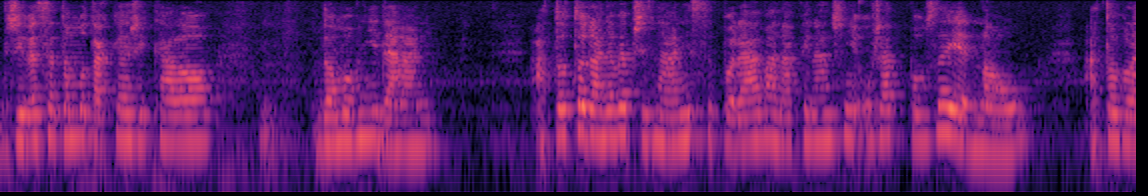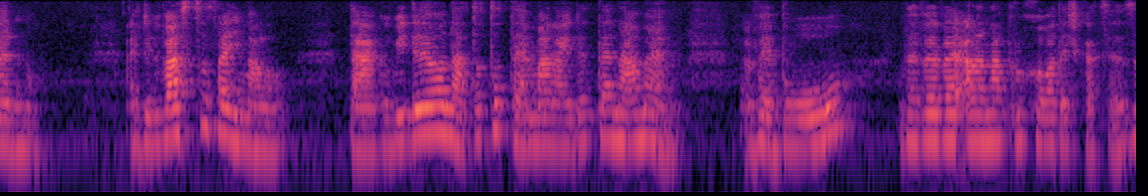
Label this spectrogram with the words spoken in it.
Dříve se tomu také říkalo domovní daň. A toto daňové přiznání se podává na finanční úřad pouze jednou, a to v lednu. A kdyby vás to zajímalo, tak video na toto téma najdete na mém webu www.alenapruchova.cz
